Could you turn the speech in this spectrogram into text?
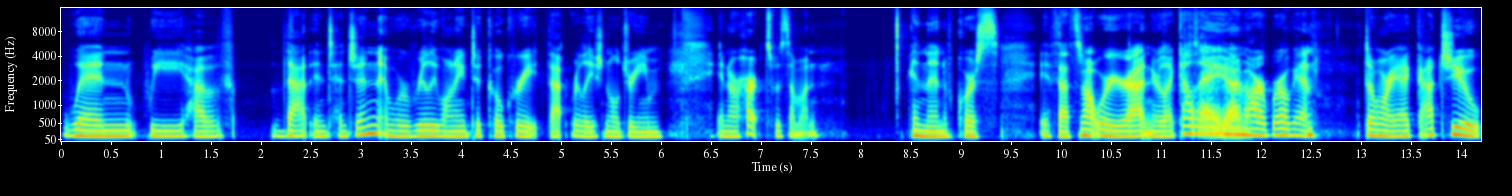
when we have that intention and we're really wanting to co create that relational dream in our hearts with someone. And then, of course, if that's not where you're at and you're like, Kelsey, I'm heartbroken, don't worry, I got you.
